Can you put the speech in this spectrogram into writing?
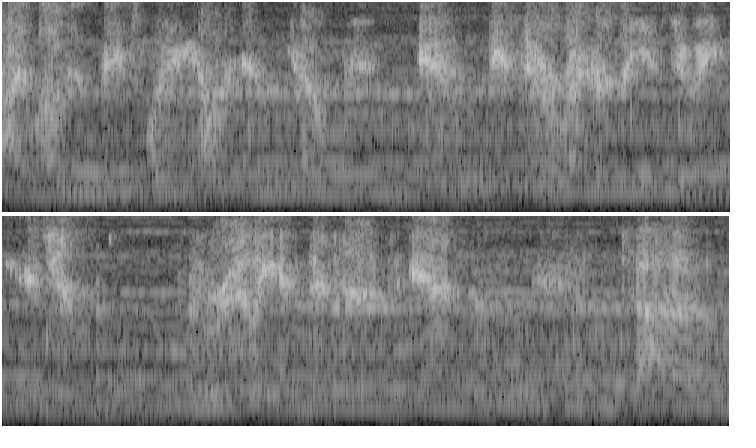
I love his bass playing, uh, and you know, and these newer records that he's doing, it's just really inventive and uh,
